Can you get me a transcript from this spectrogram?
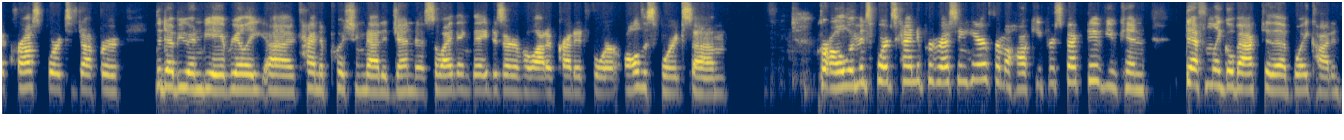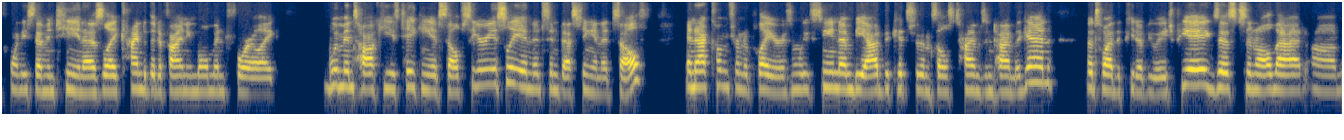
across sports stuff for the WNBA really uh, kind of pushing that agenda. So I think they deserve a lot of credit for all the sports, um, for all women's sports kind of progressing here. From a hockey perspective, you can definitely go back to the boycott in 2017 as like kind of the defining moment for like women's hockey is taking itself seriously and it's investing in itself. And that comes from the players. And we've seen them be advocates for themselves times and time again that's why the PWHPA exists and all that. Um,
